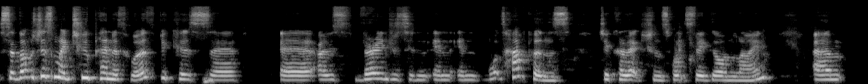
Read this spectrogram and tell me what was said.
So that was just my two penneth worth because uh, I was very interested in, in, in, what happens to collections once they go online. Um,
